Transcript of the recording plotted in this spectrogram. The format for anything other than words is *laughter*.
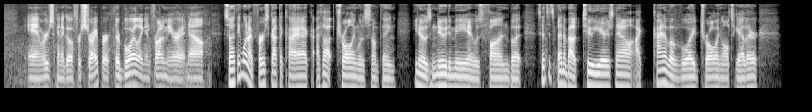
and we're just gonna go for striper. They're boiling in front of me right now. So I think when I first got the kayak, I thought trolling was something, you know, it was new to me and it was fun. But since it's been about two years now, I kind of avoid trolling altogether,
